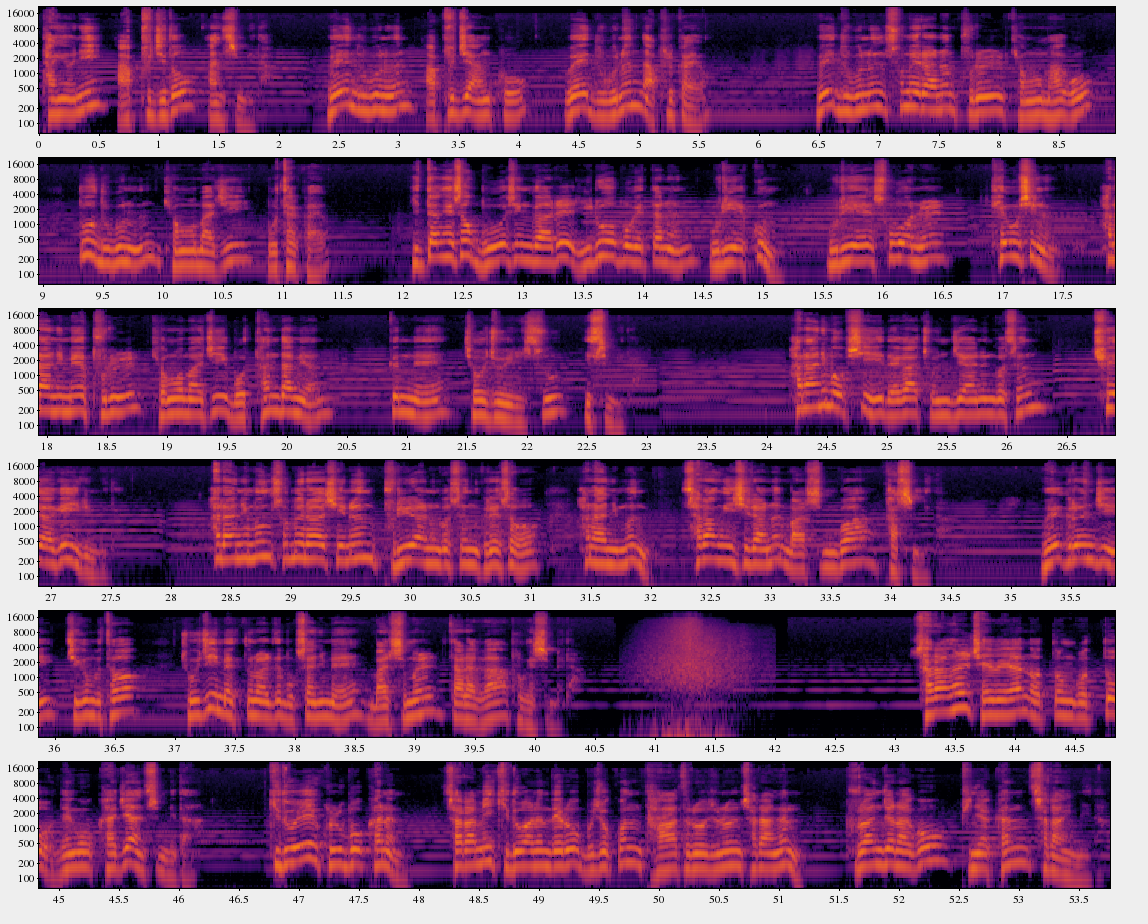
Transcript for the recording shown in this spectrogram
당연히 아프지도 않습니다. 왜 누구는 아프지 않고 왜 누구는 아플까요? 왜 누구는 소멸하는 불을 경험하고 또 누구는 경험하지 못할까요? 이 땅에서 무엇인가를 이루어 보겠다는 우리의 꿈, 우리의 소원을 태우시는 하나님의 불을 경험하지 못한다면 끝내 저주일 수 있습니다. 하나님 없이 내가 존재하는 것은 최악의 일입니다. 하나님은 소멸하시는 불이라는 것은 그래서 하나님은 사랑이시라는 말씀과 같습니다. 왜 그런지 지금부터 조지 맥도날드 목사님의 말씀을 따라가 보겠습니다. 사랑을 제외한 어떤 것도 냉혹하지 않습니다. 기도에 굴복하는 사람이 기도하는 대로 무조건 다 들어주는 사랑은 불완전하고 빈약한 사랑입니다.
